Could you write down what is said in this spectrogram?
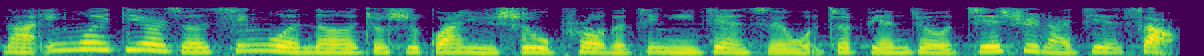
那因为第二则新闻呢，就是关于十五 Pro 的静音键，所以我这边就接续来介绍。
